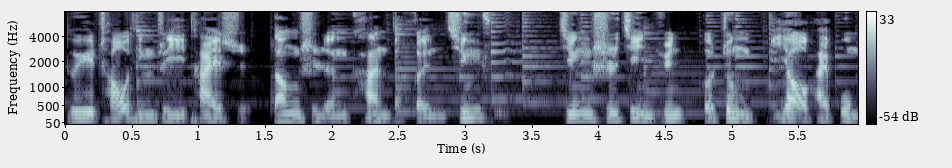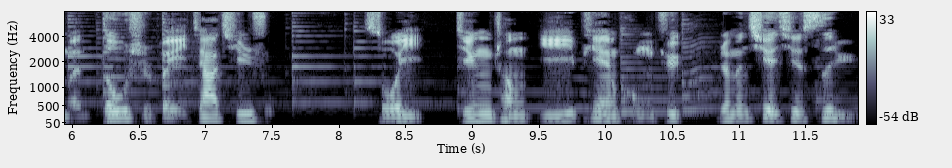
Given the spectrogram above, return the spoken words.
对于朝廷这一态势，当事人看得很清楚。京师禁军和政府要害部门都是韦家亲属，所以京城一片恐惧。人们窃窃私语，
